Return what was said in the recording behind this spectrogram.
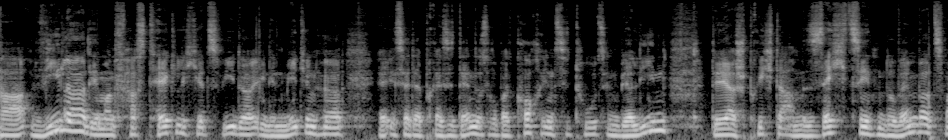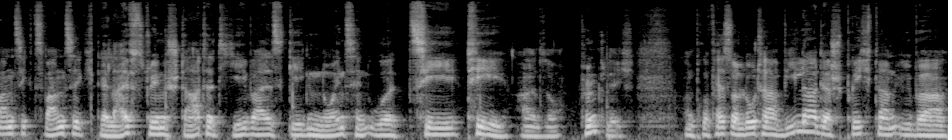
H. Wieler, den man fast täglich jetzt wieder in den Medien hört. Er ist ja der Präsident des Robert Koch Instituts in Berlin. Der spricht da am 16. November 2020. Der Livestream startet jeweils gegen 19 Uhr CT, also pünktlich. Und Professor Lothar Wieler, der spricht dann über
